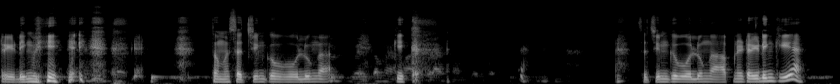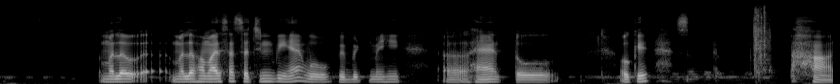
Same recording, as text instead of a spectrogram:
ट्रेडिंग भी। तो मैं सचिन को बोलूँगा कि सचिन को बोलूँगा आपने ट्रेडिंग की है? मतलब मतलब हमारे साथ सचिन भी हैं वो फिबिट में ही हैं तो ओके हाँ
